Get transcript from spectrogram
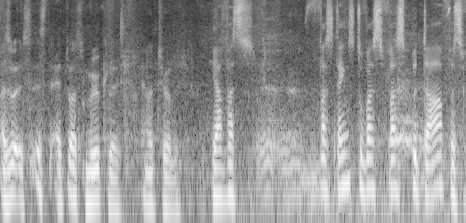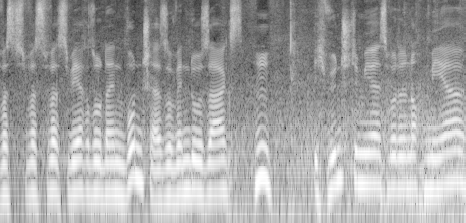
Also es ist etwas möglich, natürlich. Ja, was, was denkst du, was, was bedarf es? Was, was, was wäre so dein Wunsch? Also wenn du sagst, hm, ich wünschte mir, es würde noch mehr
